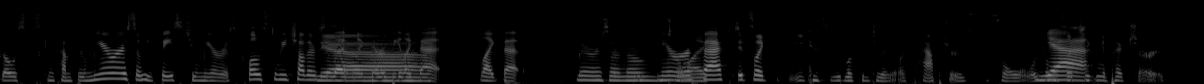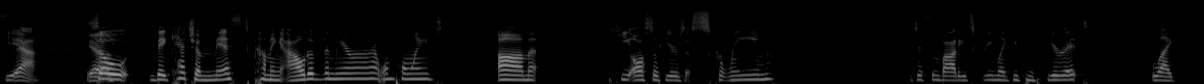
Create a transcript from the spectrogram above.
ghosts can come through mirrors. So he faced two mirrors close to each other, so that like there would be like that, like that Mirrors are known mirror to, like, effect. It's like because you look into it, it like captures the soul. It's almost Yeah. like taking a picture. It's Yeah. Yeah. So they catch a mist coming out of the mirror at one point. Um he also hears a scream. Disembodied scream like you can hear it. Like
